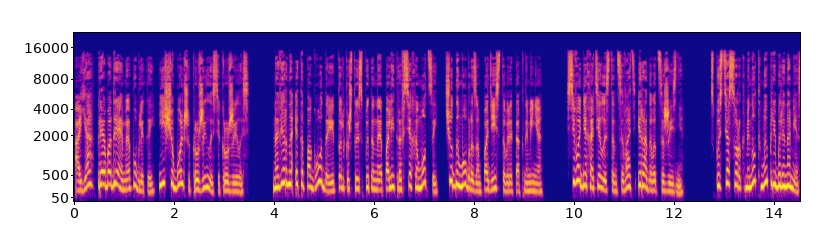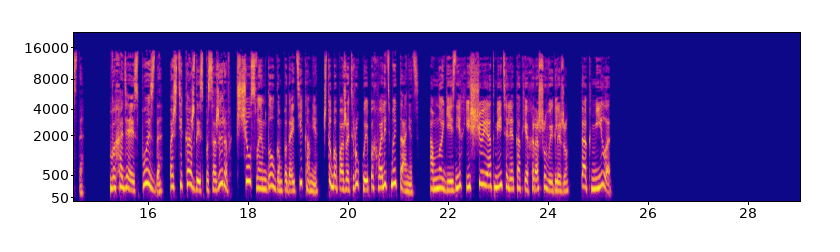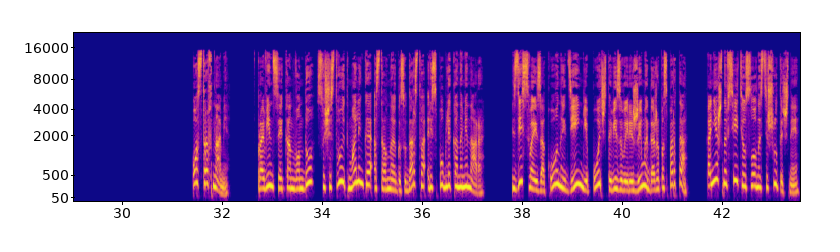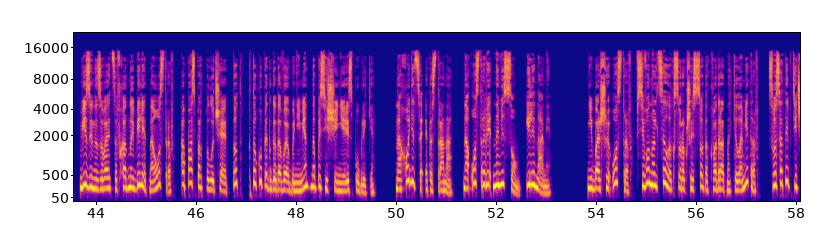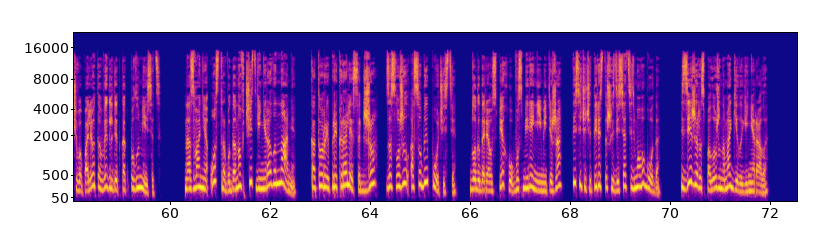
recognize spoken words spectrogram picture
А я, приободряемая публикой, еще больше кружилась и кружилась. Наверное, эта погода и только что испытанная палитра всех эмоций чудным образом подействовали так на меня. Сегодня хотелось танцевать и радоваться жизни. Спустя 40 минут мы прибыли на место. Выходя из поезда, почти каждый из пассажиров счел своим долгом подойти ко мне, чтобы пожать руку и похвалить мой танец, а многие из них еще и отметили, как я хорошо выгляжу. Так мило! Остров Нами. В провинции Канвондо существует маленькое островное государство Республика Номинара. Здесь свои законы, деньги, почта, визовые режимы, даже паспорта. Конечно, все эти условности шуточные. Визой называется входной билет на остров, а паспорт получает тот, кто купит годовой абонемент на посещение республики. Находится эта страна на острове Намисом или Нами. Небольшой остров, всего 0,46 квадратных километров, с высоты птичьего полета выглядит как полумесяц. Название острову дано в честь генерала Нами, который при короле Сэджо заслужил особые почести, благодаря успеху в усмирении мятежа 1467 года. Здесь же расположена могила генерала.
